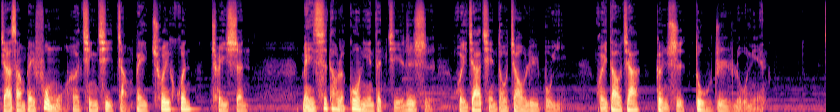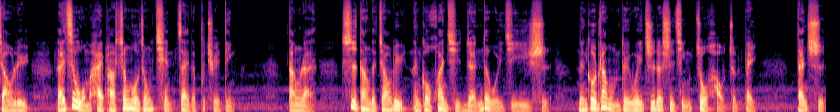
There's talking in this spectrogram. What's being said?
加上被父母和亲戚长辈催婚催生，每次到了过年等节日时，回家前都焦虑不已，回到家更是度日如年。焦虑来自我们害怕生活中潜在的不确定。当然，适当的焦虑能够唤起人的危机意识。能够让我们对未知的事情做好准备，但是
